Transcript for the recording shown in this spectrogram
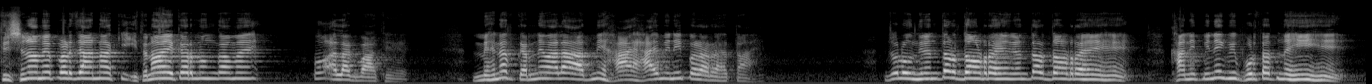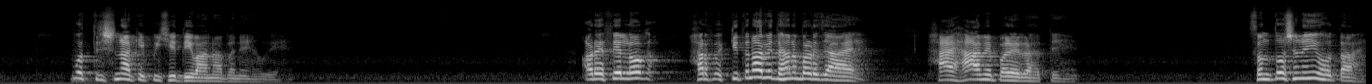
तृष्णा में पड़ जाना कि इतना ये कर लूँगा मैं, वो अलग बात है। मेहनत करने वाला आदमी हाय हाय में नहीं पड़ा रहता है। जो लोग निरंतर दौड़ रहे हैं, निरंतर दौड़ रहे हैं, खाने पीने की भी फुर्सत नहीं है, वो तृष्णा के पीछे दीवाना बने हुए हैं। और ऐसे लोग हर कितना भी धन बढ़ जाए, हाय हाय में पड़े रहते हैं। संतोष नहीं होता है।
